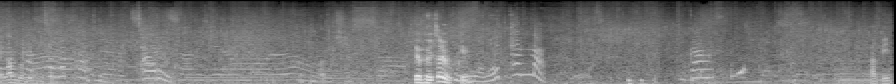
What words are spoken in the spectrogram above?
내가 모르겠네. 체력화기 자루 내가 별짤 볼게. 공룡의 탄막 구강 까비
